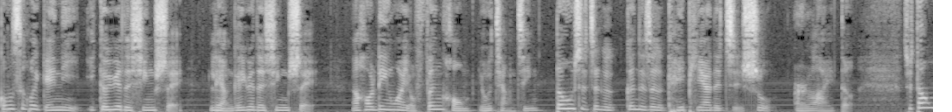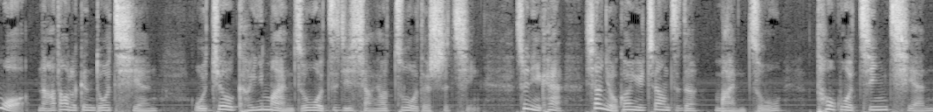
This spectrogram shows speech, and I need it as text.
公司会给你一个月的薪水，两个月的薪水。然后另外有分红、有奖金，都是这个跟着这个 KPI 的指数而来的。所以当我拿到了更多钱，我就可以满足我自己想要做的事情。所以你看，像有关于这样子的满足，透过金钱，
